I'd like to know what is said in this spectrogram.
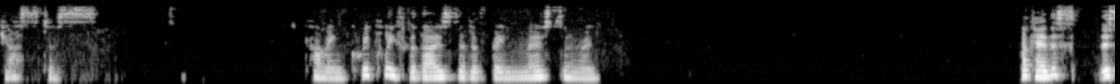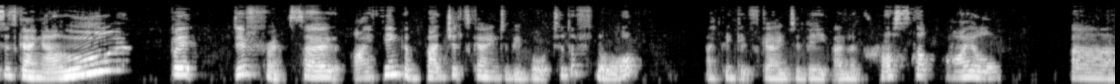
justice. Coming quickly for those that have been mercenary. Okay, this this is going a little bit different. So I think a budget's going to be brought to the floor. I think it's going to be an across the aisle uh,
